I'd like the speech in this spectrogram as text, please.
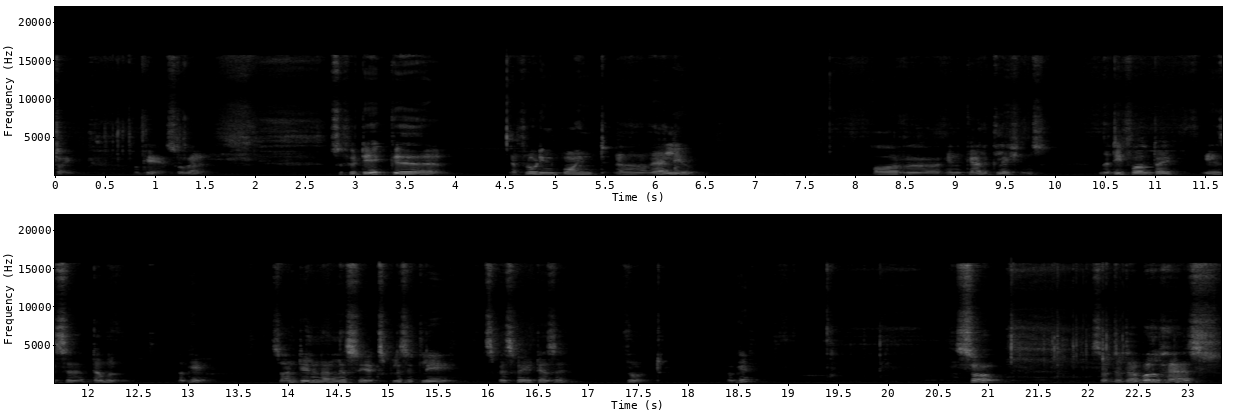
type. Okay so when so if you take uh, a floating point uh, value or uh, in calculations the default type is uh, double. Okay so until and unless you explicitly specify it as a float. Okay? So so the double has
